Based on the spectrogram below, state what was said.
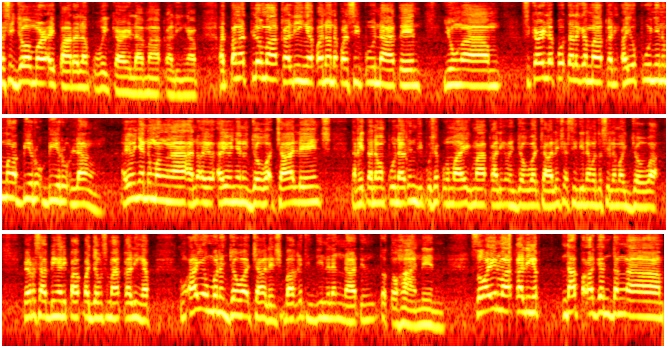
na si Jomar ay para lang po kay Carla mga kalingap. At pangatlo mga kalingap, ano napansin po natin yung um, si Carla po talaga mga kalingap, ayaw po niya ng mga biro-biro lang. Ayaw niya ng mga ano ayaw, ayaw niya ng jowa challenge. Nakita naman po natin hindi po siya pumayag mga kalingap ng jowa challenge kasi hindi naman daw sila magjowa. Pero sabi nga ni Papa Joms mga kalingap, kung ayaw mo ng jowa challenge, bakit hindi na lang natin totohanin? So ayun mga kalingap, napakagandang ah,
